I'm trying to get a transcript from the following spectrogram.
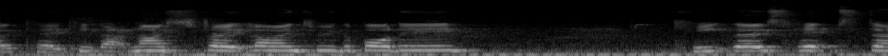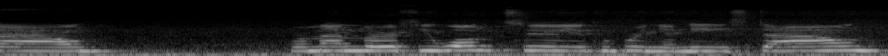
Okay, keep that nice straight line through the body. Keep those hips down. Remember, if you want to, you can bring your knees down.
